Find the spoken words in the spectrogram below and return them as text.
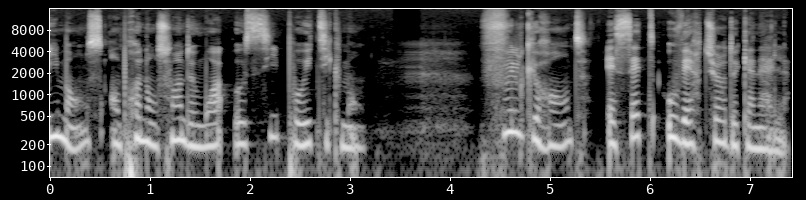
immense en prenant soin de moi aussi poétiquement. Fulgurante est cette ouverture de canal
